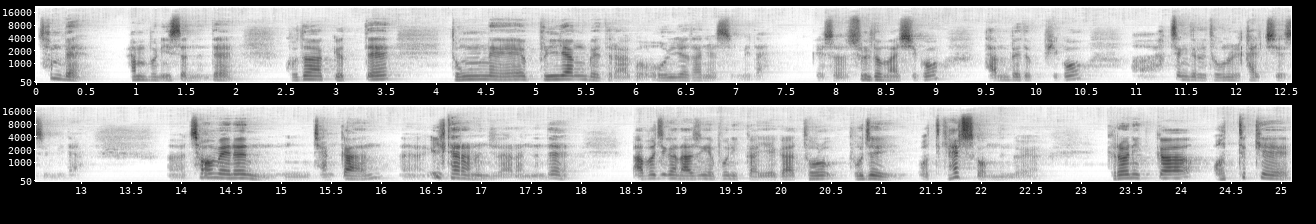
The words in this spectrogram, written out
선배 한 분이 있었는데, 고등학교 때 동네에 불량배들하고 어울려 다녔습니다. 그래서 술도 마시고, 담배도 피고, 어, 학생들의 돈을 갈취했습니다. 어, 처음에는 음, 잠깐 어, 일탈하는 줄 알았는데, 아버지가 나중에 보니까 얘가 도, 도저히 어떻게 할 수가 없는 거예요. 그러니까 어떻게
